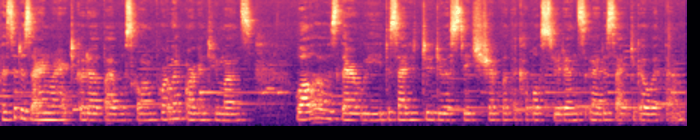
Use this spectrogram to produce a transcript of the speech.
placed a desire in my heart to go to a Bible school in Portland, Oregon, two months. While I was there, we decided to do a stage trip with a couple of students, and I decided to go with them.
